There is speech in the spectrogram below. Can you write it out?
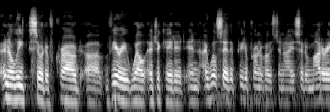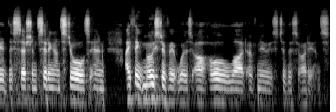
an elite sort of crowd, uh, very well educated. And I will say that Peter Pronovost and I sort of moderated this session sitting on stools, and I think most of it was a whole lot of news to this audience,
